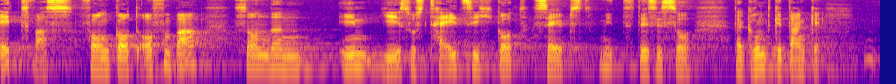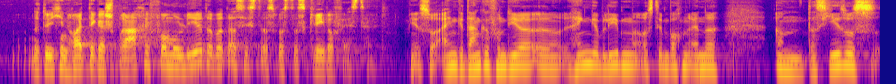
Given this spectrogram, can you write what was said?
etwas von Gott offenbar, sondern in Jesus teilt sich Gott selbst mit. Das ist so der Grundgedanke natürlich in heutiger Sprache formuliert, aber das ist das, was das Credo festhält. Mir ist so ein Gedanke von dir äh, hängen geblieben aus dem Wochenende, ähm, dass Jesus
